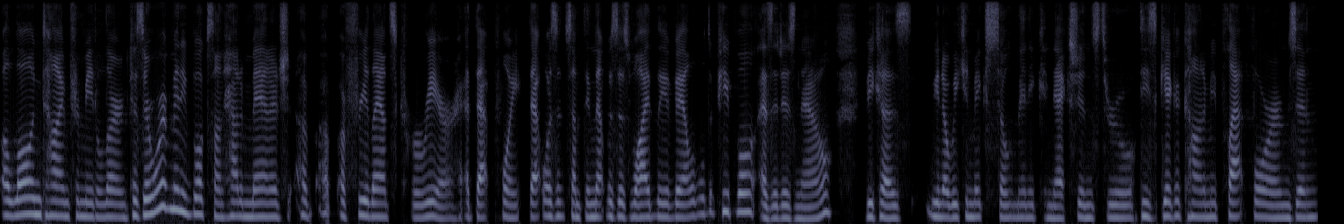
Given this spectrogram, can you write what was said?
a long time for me to learn because there weren't many books on how to manage a, a, a freelance career at that point. That wasn't something that was as widely available to people as it is now because you know, we can make so many connections through these gig economy platforms, and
